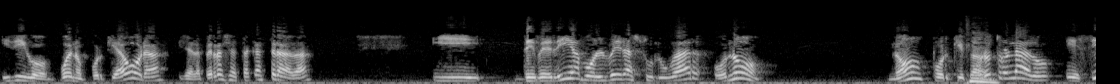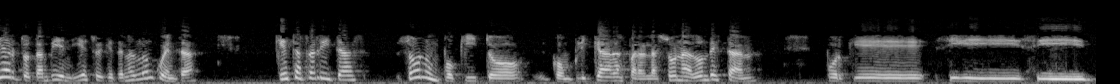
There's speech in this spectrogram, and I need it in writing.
y digo, bueno, porque ahora ya la perra ya está castrada y debería volver a su lugar o no, ¿no? Porque Claro. por otro lado, es cierto también, y esto hay que tenerlo en cuenta, que estas perritas son un poquito complicadas para la zona donde están, porque si, si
